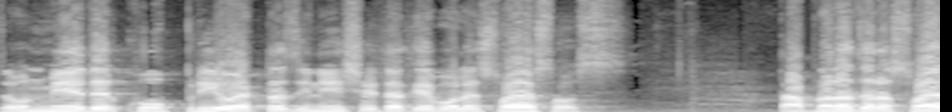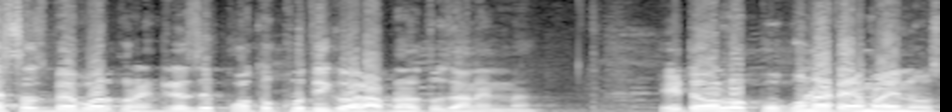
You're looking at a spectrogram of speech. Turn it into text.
যেমন মেয়েদের খুব প্রিয় একটা জিনিস সেটাকে বলে সয়া সস তা আপনারা যারা সয়া সস ব্যবহার করেন, এটা যে কত ক্ষতিকর আপনারা তো জানেন না। এটা হলো coconut aminos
